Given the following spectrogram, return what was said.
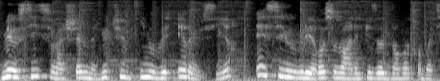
mais aussi sur la chaîne YouTube Innover et Réussir. Et si vous voulez recevoir l'épisode dans votre boîte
